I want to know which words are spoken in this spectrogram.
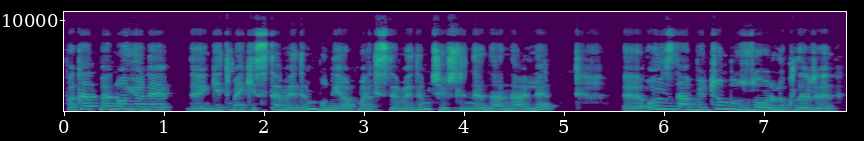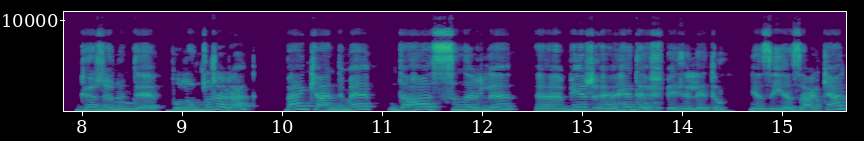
Fakat ben o yöne e, gitmek istemedim, bunu yapmak istemedim çeşitli nedenlerle. O yüzden bütün bu zorlukları göz önünde bulundurarak ben kendime daha sınırlı bir hedef belirledim yazı yazarken.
